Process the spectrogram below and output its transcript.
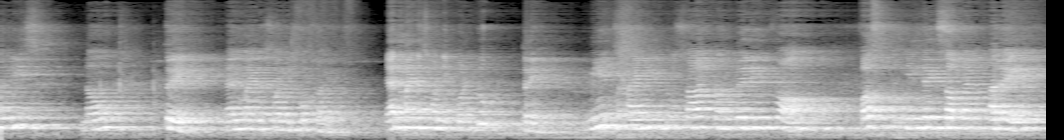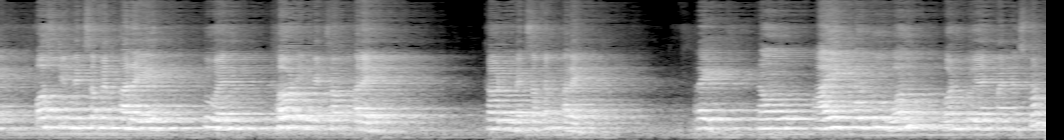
1 is now 3 n minus 1 is 4 sorry n minus 1 equal to 3 means I need to start comparing from first index of an array, first index of an array to an third index of array, third index of an array. Right. Now i equal to 1, 1 to n minus 1.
